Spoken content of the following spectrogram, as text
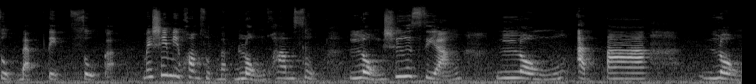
สุขแบบติดสุขอะไม่ใช่มีความสุขแบบหลงความสุข หลงชื่อเสียง หลงอัตตา หลง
